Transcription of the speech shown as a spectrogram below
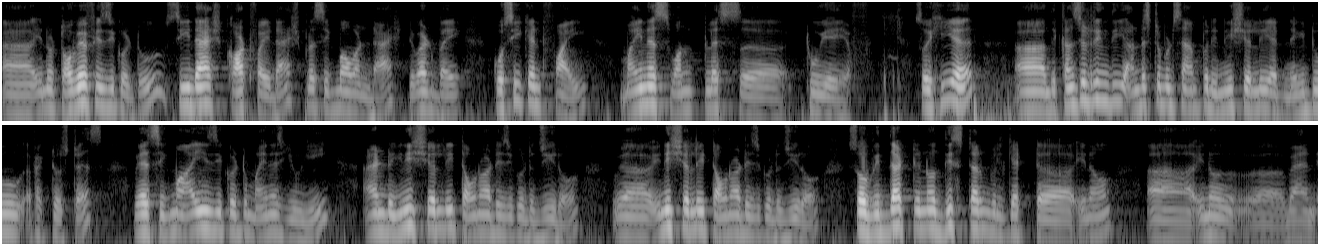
uh, you know tau f is equal to c dash cot phi dash plus sigma 1 dash divided by cosecant phi minus 1 plus uh, 2 af. So, here uh, the considering the undisturbed sample initially at negative effective stress where sigma i is equal to minus ue and initially tau naught is equal to 0 uh, initially tau naught is equal to 0. So, with that you know this term will get uh, you know uh, you know when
